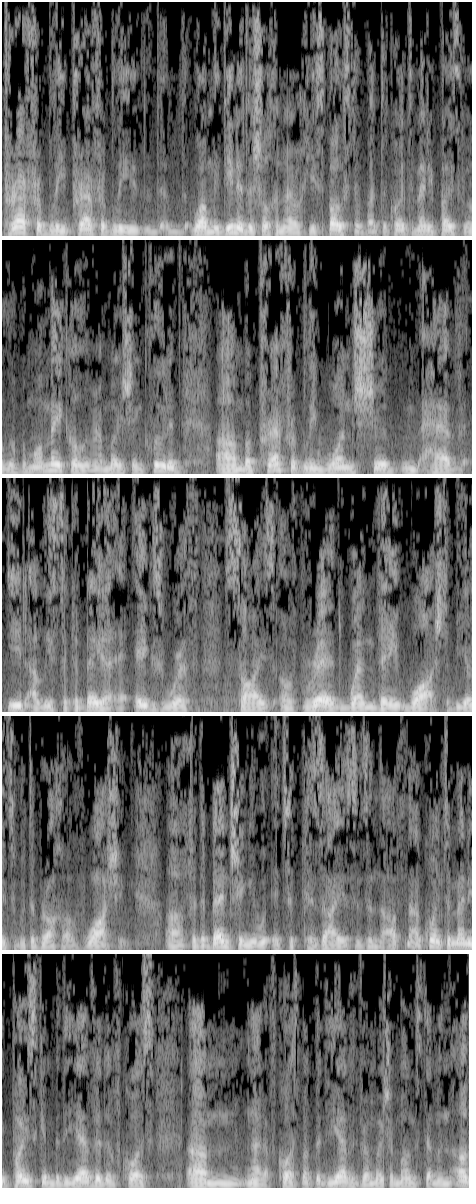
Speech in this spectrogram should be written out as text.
preferably, preferably, well, Medina the Shulchan Aruch you're supposed to, but according to many places, a little bit more makel, Ramosha included, um, but preferably one should have eat at least a kabeya, an egg's worth size of bread when they wash, to be with the bracha of washing. Uh, for the benching, it, it's a kazayas is enough. Now, according to many poskim, but b'dieved, of course, um, not of course, but but b'dieved, Ramosh amongst them and others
